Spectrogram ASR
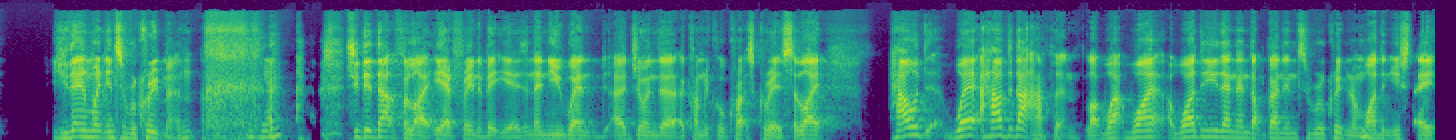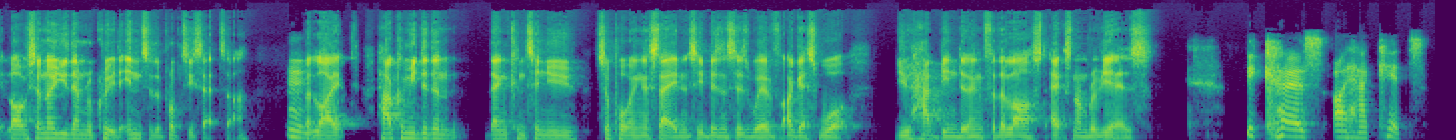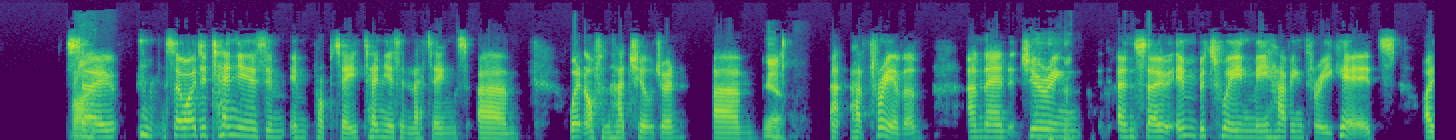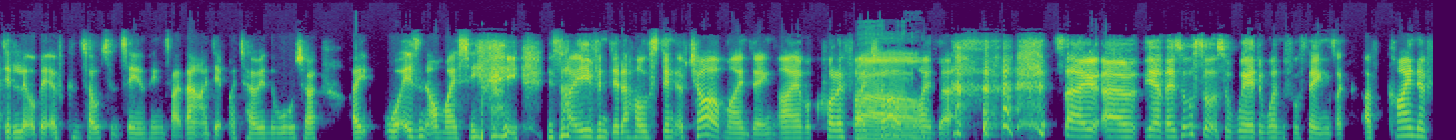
you then went into recruitment. Mm-hmm. so you did that for like yeah three and a bit years, and then you went uh, joined a, a, company called Crux Careers. So like, how where how did that happen? Like, why why why did you then end up going into recruitment, and why didn't you stay? Like, obviously, I know you then recruited into the property sector, mm. but like, how come you didn't then continue supporting estate agency businesses with, I guess, what you had been doing for the last X number of years? Because I had kids. Right. So, so I did ten years in in property, ten years in lettings. Um, went off and had children. Um, yeah, had three of them, and then during and so in between me having three kids, I did a little bit of consultancy and things like that. I dipped my toe in the water. I what isn't on my CV is I even did a whole stint of childminding. I am a qualified wow. childminder. so um, yeah, there's all sorts of weird and wonderful things. Like I've kind of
